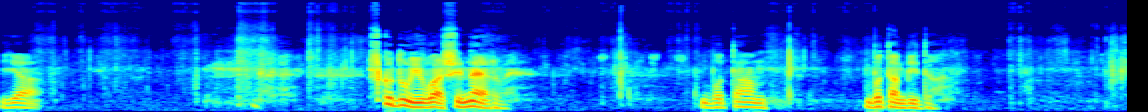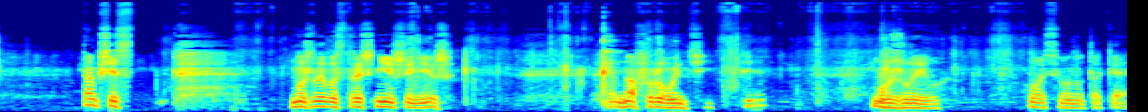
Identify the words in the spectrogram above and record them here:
Я шкодую ваші нерви, бо там, бо там біда. Там ще с- можливо страшніше, ніж на фронті. Можливо. Ось воно таке.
